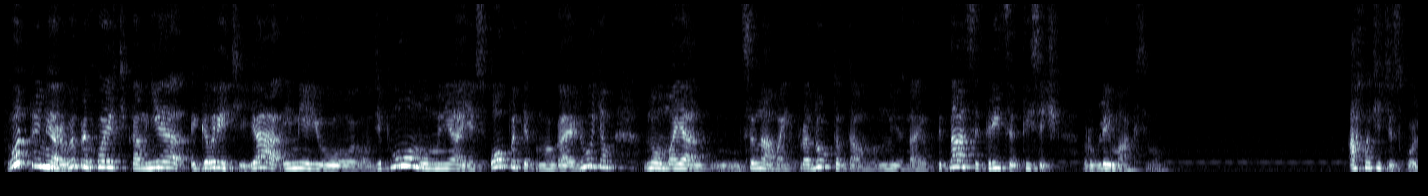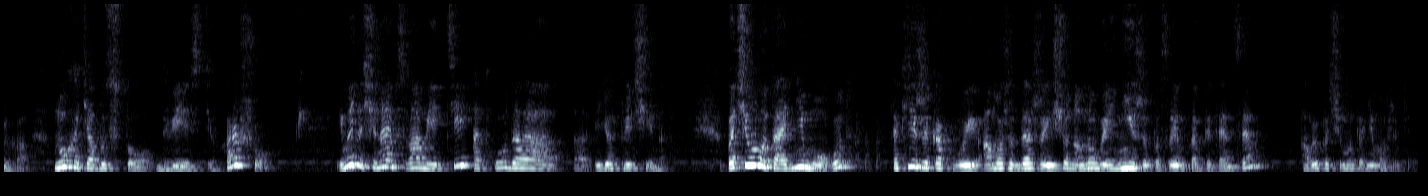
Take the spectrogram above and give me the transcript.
Вот пример, вы приходите ко мне и говорите, я имею диплом, у меня есть опыт, я помогаю людям, но моя цена моих продуктов, там, ну не знаю, 15-30 тысяч рублей максимум. А хотите сколько? Ну хотя бы 100, 200, хорошо. И мы начинаем с вами идти, откуда э, идет причина. Почему-то одни могут, такие же, как вы, а может даже еще намного и ниже по своим компетенциям, а вы почему-то не можете.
